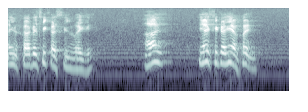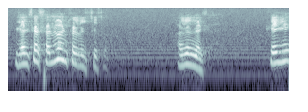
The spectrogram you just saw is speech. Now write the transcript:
आणि प्रागतिक असली पाहिजे. आज या ठिकाणी आपण ज्यांचा सन्मान करू इच्छितो अरुंदाचा त्यांनी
